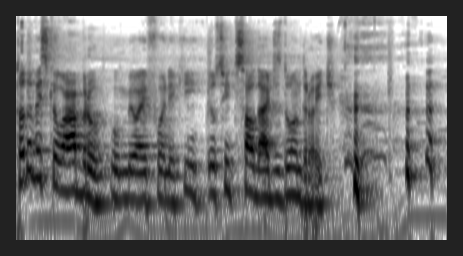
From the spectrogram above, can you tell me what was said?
Toda vez que eu abro o meu iPhone aqui, eu sinto saudades do Android.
